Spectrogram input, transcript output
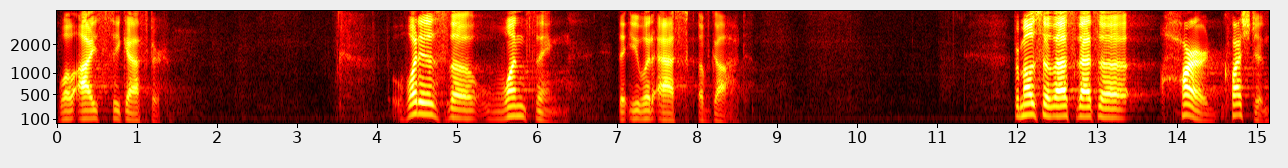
will I seek after. What is the one thing that you would ask of God? For most of us, that's a hard question.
